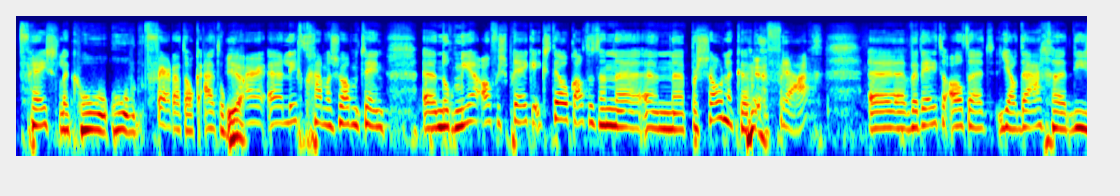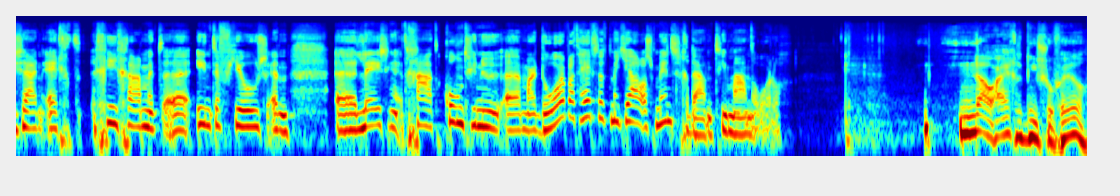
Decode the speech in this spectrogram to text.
vreselijk hoe, hoe ver dat ook uit elkaar ja. uh, ligt. Gaan we zo meteen uh, nog meer over spreken. Ik stel ook altijd een, uh, een persoonlijke ja. vraag. we weten altijd, jouw dagen die zijn echt giga met interviews en lezingen. Het gaat continu maar door. Wat heeft het met jou als mens gedaan, tien maanden oorlog? Nou, eigenlijk niet zoveel.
